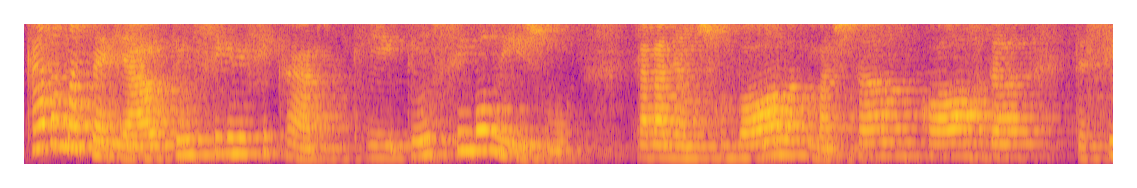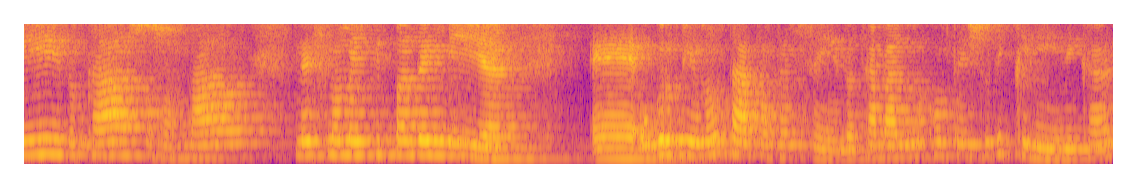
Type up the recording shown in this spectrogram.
Cada material tem um significado, tem um simbolismo. Trabalhamos com bola, com bastão, corda, tecido, caixa, jornal. Nesse momento de pandemia, é, o grupinho não está acontecendo. Eu trabalho no contexto de clínica,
